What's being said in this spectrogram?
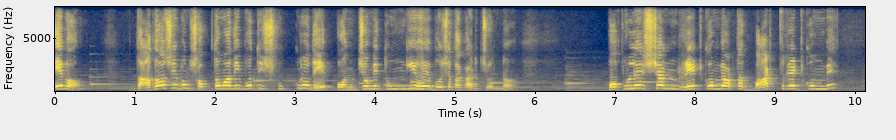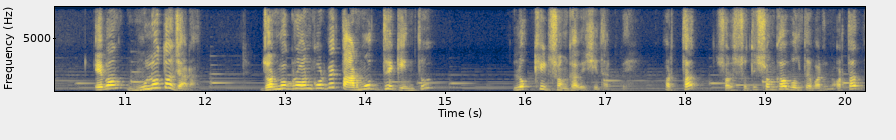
এবং দ্বাদশ এবং সপ্তমাধিপতি শুক্রদেব পঞ্চমে তুঙ্গি হয়ে বসে থাকার জন্য পপুলেশন রেট কমবে, অর্থাৎ বার্থ রেট কমবে এবং মূলত যারা জন্মগ্রহণ করবে তার মধ্যে কিন্তু লক্ষ্মীর সংখ্যা বেশি থাকবে। অর্থাৎ সরস্বতীর সংখ্যাও বলতে পারেন। অর্থাৎ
